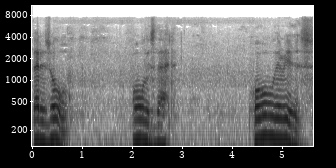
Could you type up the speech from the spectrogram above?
That is all. All is that. All there is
